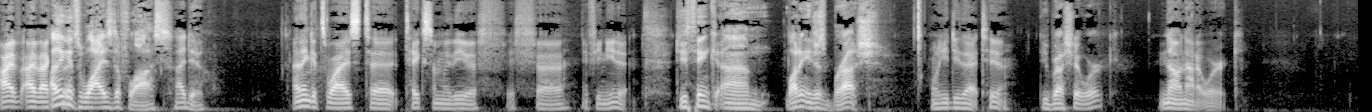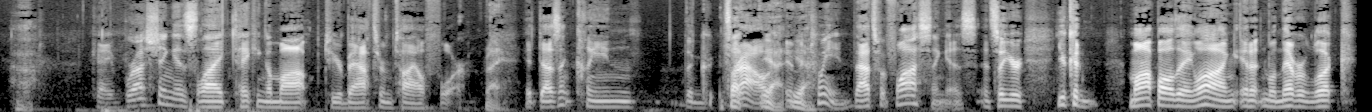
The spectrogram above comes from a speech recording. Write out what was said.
I've. I've actually. I think it's wise to floss. I do. I think it's wise to take some with you if if uh, if you need it. Do you think? Um, why don't you just brush? Well, you do that too. Do you brush at work? No, not at work. Okay, brushing is like taking a mop to your bathroom tile floor. Right. It doesn't clean the It's like- grout yeah, in yeah. between. That's what flossing is. And so you're you could mop all day long and it will never look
